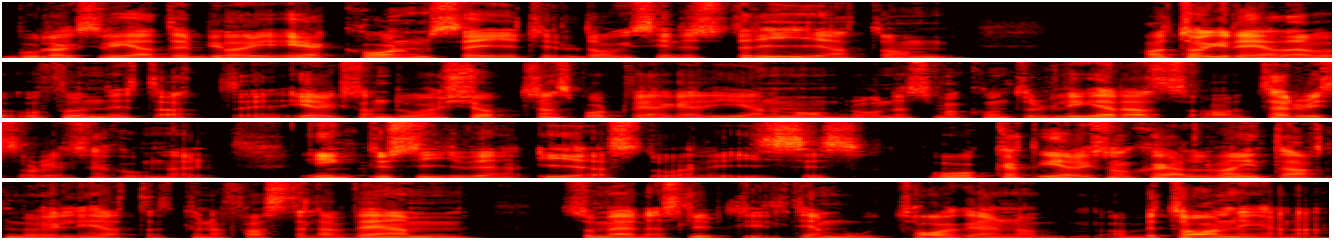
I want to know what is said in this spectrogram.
Bolagets vd Björn Ekholm säger till Dagens Industri att de har tagit reda och funnit att Ericsson då har köpt transportvägar genom områden som har kontrollerats av terroristorganisationer, inklusive IS då, eller Isis. Och att Ericsson själva inte haft möjlighet att kunna fastställa vem som är den slutgiltiga mottagaren av, av betalningarna.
